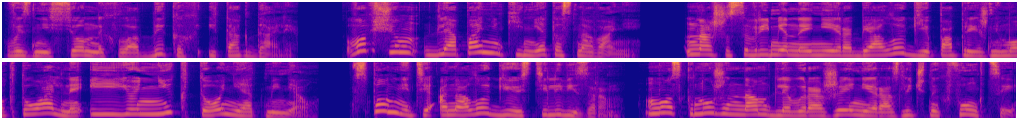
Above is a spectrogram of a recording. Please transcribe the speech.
вознесенных владыках и так далее? В общем, для паники нет оснований. Наша современная нейробиология по-прежнему актуальна, и ее никто не отменял. Вспомните аналогию с телевизором. Мозг нужен нам для выражения различных функций,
